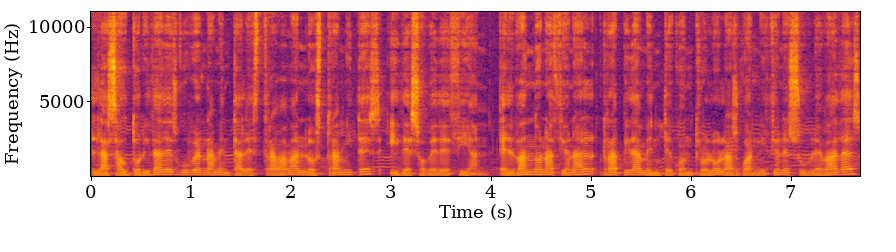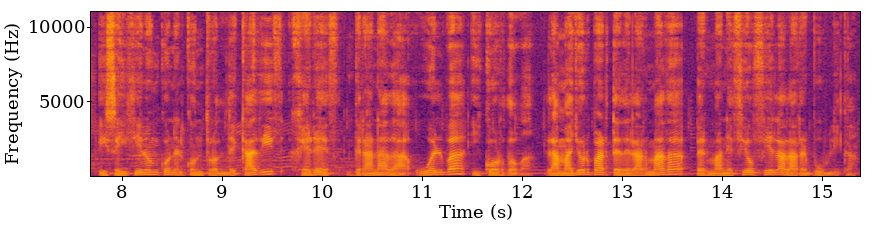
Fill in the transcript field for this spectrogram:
las autoridades gubernamentales trababan los trámites y desobedecían. El bando nacional rápidamente controló las guarniciones sublevadas y se hicieron con el control de Cádiz, Jerez, Granada, Huelva y Córdoba. La mayor parte de la armada permaneció fiel a la República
